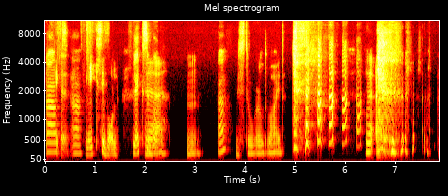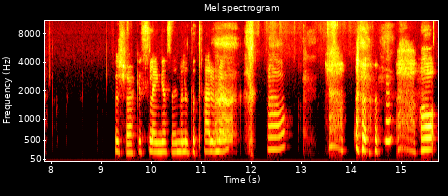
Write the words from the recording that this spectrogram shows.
Ja, okej. Ja. Flexible. Flexible. Eh, mm. Ja. Mr Worldwide. Försöker slänga sig med lite termer. Ja. ja,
